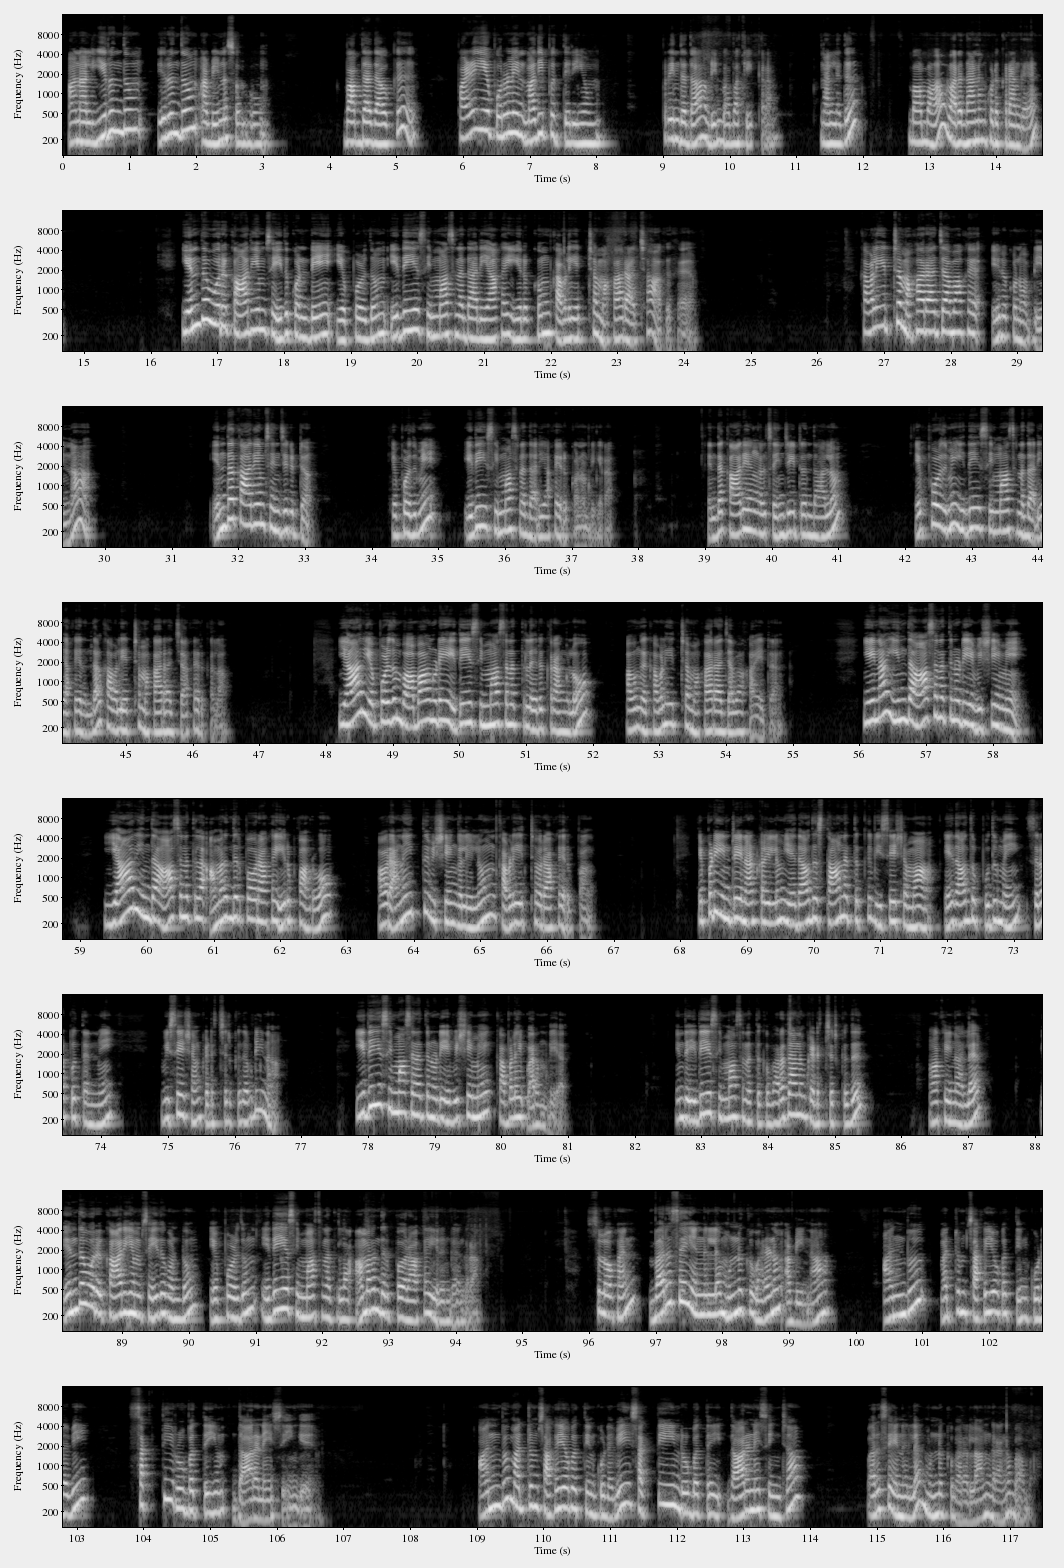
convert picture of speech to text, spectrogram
ஆனால் இருந்தும் இருந்தும் அப்படின்னு சொல்வோம். பாப்தாதாவுக்கு பழைய பொருளின் மதிப்பு தெரியும். புரிந்ததா? அப்படின்னு பாபா கேட்குறாங்க நல்லது. பாபா வரதானம் கொடுக்குறாங்க. எந்த ஒரு காரியம் செய்து கொண்டே எப்பொழுதும் இதய சிம்மாசனதாரியாக இருக்கும் கவலையற்ற மகாராஜா ஆகுக. கவலையற்ற மகாராஜாவாக இருக்கணும் அப்படின்னா எந்த காரியம் செஞ்சுக்கிட்டோம் எப்பொழுதுமே எதி சிம்மாசனதாரியாக இருக்கணும் அப்படிங்கிறார் எந்த காரியங்கள் செஞ்சுக்கிட்டு இருந்தாலும் எப்பொழுதுமே இதே சிம்மாசனதாரியாக இருந்தால் கவலையற்ற மகாராஜாக இருக்கலாம். யார் எப்பொழுதும் பாபாவினுடைய இதய சிம்மாசனத்தில் இருக்கிறாங்களோ அவங்க கவலையற்ற மகாராஜாவாக ஆயிடுறாங்க. ஏன்னா இந்த ஆசனத்தினுடைய விஷயமே யார் இந்த ஆசனத்தில் அமர்ந்திருப்பவராக இருப்பாரோ அவர் அனைத்து விஷயங்களிலும் கவலையற்றவராக இருப்பாங்க. எப்படி இன்றைய நாட்களிலும் ஏதாவது ஸ்தானத்துக்கு விசேஷமா ஏதாவது புதுமை சிறப்புத்தன்மை விசேஷம் கிடைச்சிருக்குது அப்படின்னா இதய சிம்மாசனத்தினுடைய விஷயமே கவலை வர முடியாது. இந்த இதய சிம்மாசனத்துக்கு வரதானம் கிடைச்சிருக்குது. ஆகையினால எந்த ஒரு காரியம் செய்து கொண்டும் எப்பொழுதும் இதய சிம்மாசனத்தில் அமர்ந்திருப்பவராக இருங்கங்கிறாங்க. ஸ்லோகன் வரிசை எண்ணில் முன்னுக்கு வரணும் அப்படின்னா அன்பு மற்றும் சகயோகத்தின் கூடவே சக்தி ரூபத்தையும் தாரணை செய்யுங்க. அன்பு மற்றும் சகயோகத்தின் கூடவே சக்தியின் ரூபத்தை தாரணை செஞ்சால் வரிசை எண்ணில் முன்னுக்கு வரலாம்ங்கிறாங்க பாபா.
